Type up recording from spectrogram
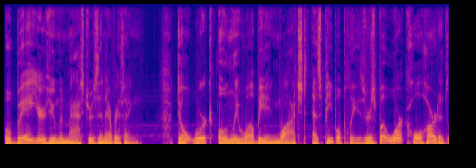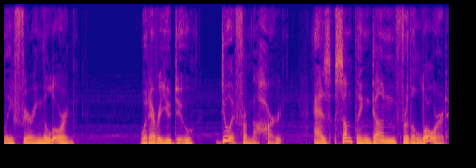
obey your human masters in everything. Don't work only while being watched as people pleasers, but work wholeheartedly, fearing the Lord. Whatever you do, do it from the heart, as something done for the Lord,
